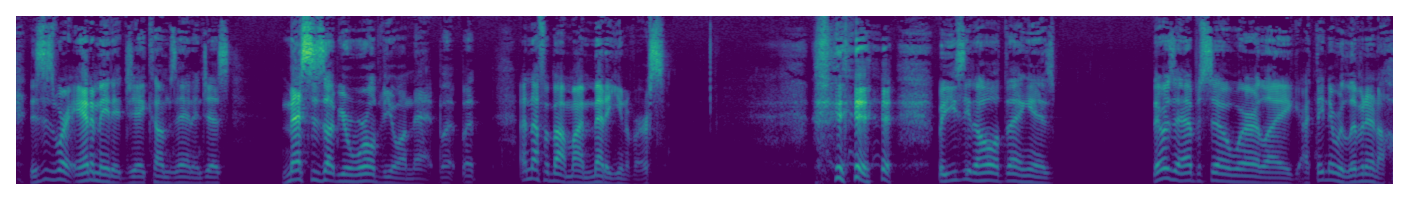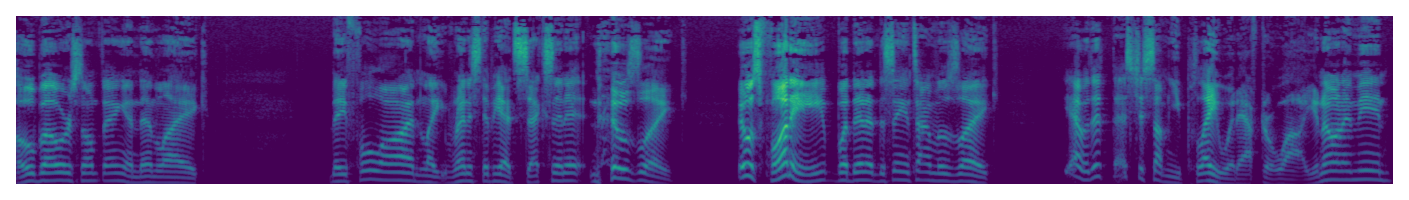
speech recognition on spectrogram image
this is where animated J comes in and just messes up your worldview on that. But but enough about my meta universe. but you see, the whole thing is there was an episode where like I think they were living in a hobo or something, and then like they full on like Ren and Stimpy had sex in it. And it was like it was funny, but then at the same time it was like, yeah, but that, that's just something you play with after a while. You know what I mean?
